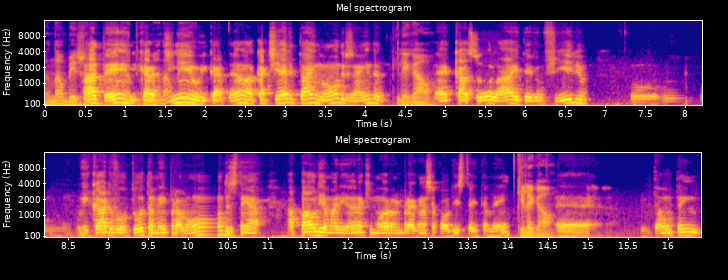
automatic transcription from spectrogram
Mandar um beijo. Ah, tem, Ricardinho, um Ricardão. A Catiele tá em Londres ainda. Que legal. Né? Casou lá e teve um filho. O, o, o Ricardo voltou também para Londres. Tem a, a Paula e a Mariana, que moram em Bragança Paulista aí também. Que legal. É, então tem,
